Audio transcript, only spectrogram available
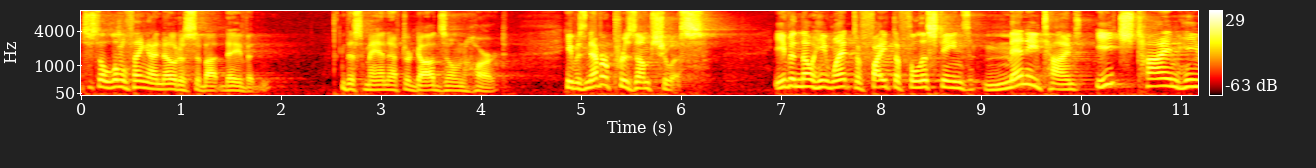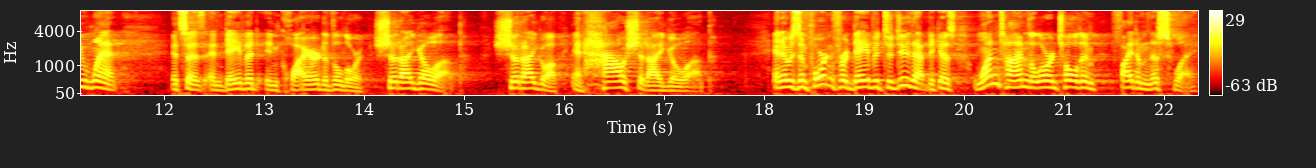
Just a little thing I notice about David, this man after God's own heart. He was never presumptuous. Even though he went to fight the Philistines many times, each time he went, it says, and David inquired of the Lord, Should I go up? Should I go up? And how should I go up? And it was important for David to do that because one time the Lord told him, Fight him this way.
